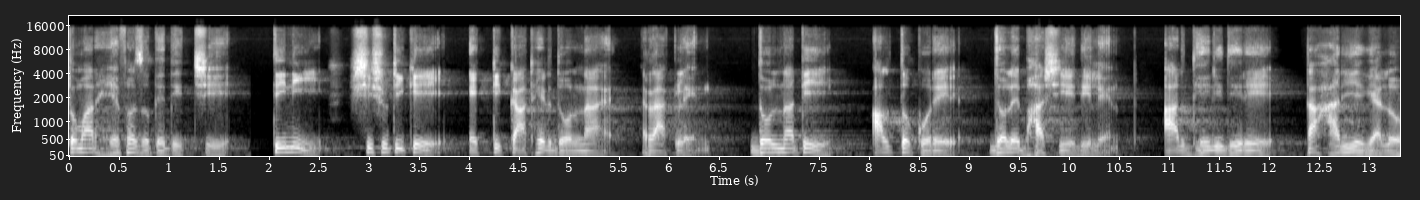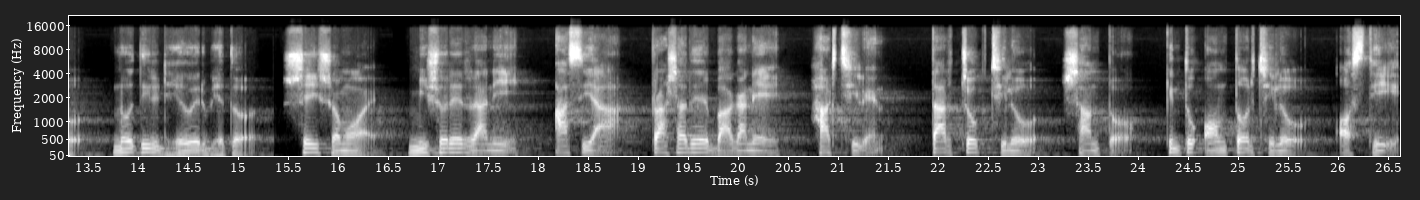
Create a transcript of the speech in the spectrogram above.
তোমার হেফাজতে দিচ্ছি। তিনি শিশুটিকে একটি কাঠের দোলনায় রাখলেন। দোলনাটি আলতো করে জলে ভাসিয়ে দিলেন আর ধীরে ধীরে তা হারিয়ে গেল নদীর ঢেউয়ের ভেতর। সেই সময় মিশরের রানী আসিয়া প্রাসাদের বাগানে হাঁটছিলেন। তার চোখ ছিল শান্ত, কিন্তু অন্তর ছিল অস্থির।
